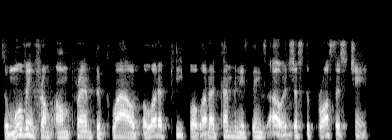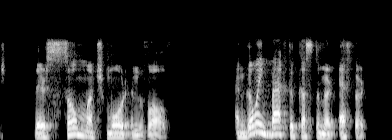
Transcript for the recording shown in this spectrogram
So moving from on-prem to cloud, a lot of people, a lot of companies think, oh, it's just a process change. There's so much more involved. And going back to customer effort,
